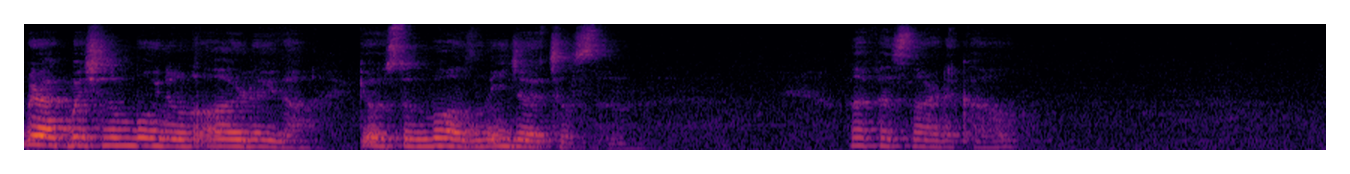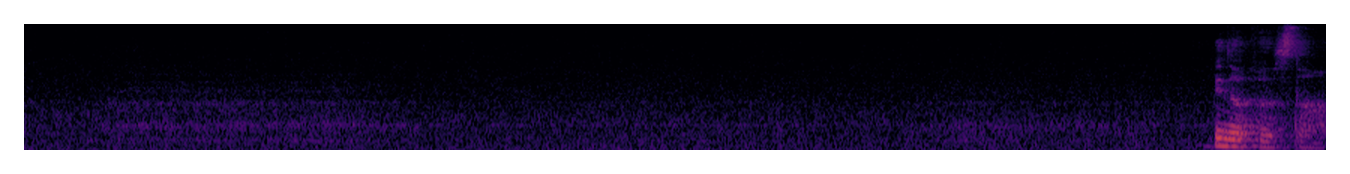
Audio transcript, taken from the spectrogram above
Bırak başının boynunun ağırlığıyla Göğsün boğazın iyice açılsın. Nefeslerde kal. Bir nefes daha.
